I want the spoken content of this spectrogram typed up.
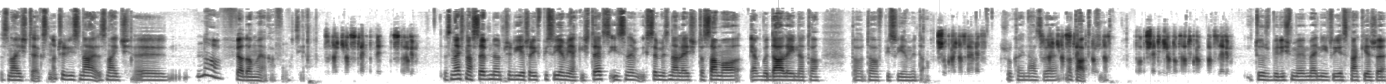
Znajdź tekst, no czyli zna, znajdź, yy, no wiadomo jaka funkcja. Znajdź następny. Z prawym. Znajdź następny, czyli jeżeli wpisujemy jakiś tekst i chcemy znaleźć to samo jakby dalej, no to, to, to wpisujemy to. Szukaj nazwę. Szukaj nazwę notatki. I tu już byliśmy, menu tu jest takie, że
